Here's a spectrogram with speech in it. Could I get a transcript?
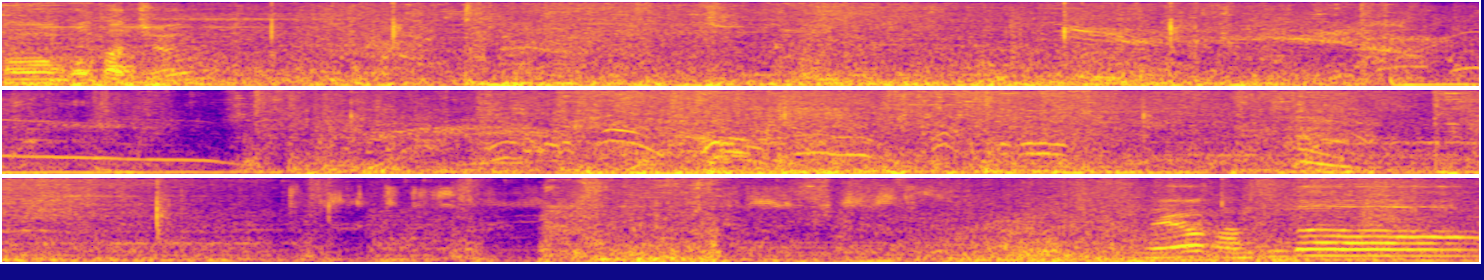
어, 못 타죠? 내가 간다.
